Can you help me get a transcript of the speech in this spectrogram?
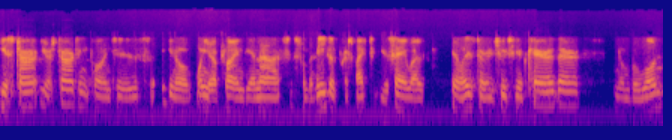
you start your starting point is, you know, when you're applying the analysis from a legal perspective, you say, well, you know, is there a duty of care there? Number one,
